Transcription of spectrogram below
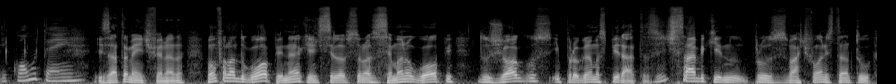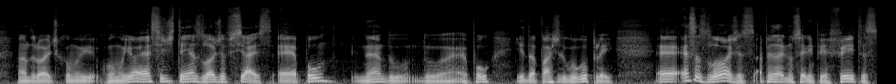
E como tem. Exatamente, Fernanda. Vamos falar do golpe, né? Que a gente selecionou essa semana, o golpe dos jogos e programas piratas. A gente sabe que para os smartphones, tanto Android como, como iOS, a gente tem as lojas oficiais, Apple, né? Do, do Apple e da parte do Google Play. É, essas lojas, apesar de não serem perfeitas,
